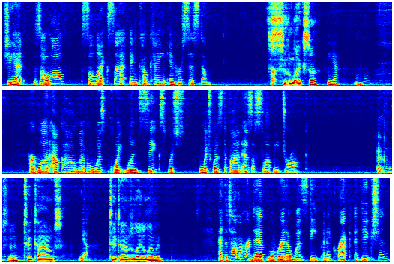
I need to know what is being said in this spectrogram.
She had Zoloft, Celexa, and cocaine in her system. Her- Alexa? Yeah. hmm Her blood alcohol level was 0.16, which which was defined as a sloppy drunk. Uh, two times. Yeah. Two times the legal mm-hmm. limit. At the time of her death, Loretta was deep in a crack addiction.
